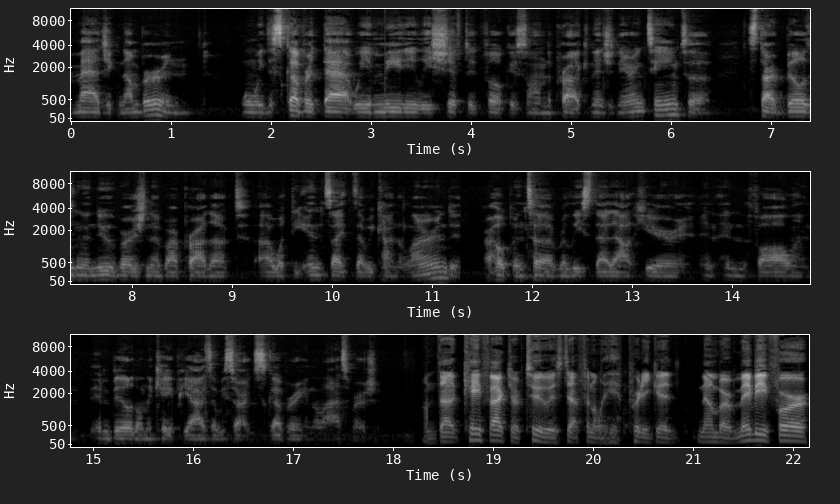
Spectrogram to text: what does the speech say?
magic number. And when we discovered that, we immediately shifted focus on the product and engineering team to start building a new version of our product uh, with the insights that we kind of learned are hoping to release that out here in, in the fall and, and build on the KPIs that we started discovering in the last version. Um, the K factor of two is definitely a pretty good number. Maybe for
